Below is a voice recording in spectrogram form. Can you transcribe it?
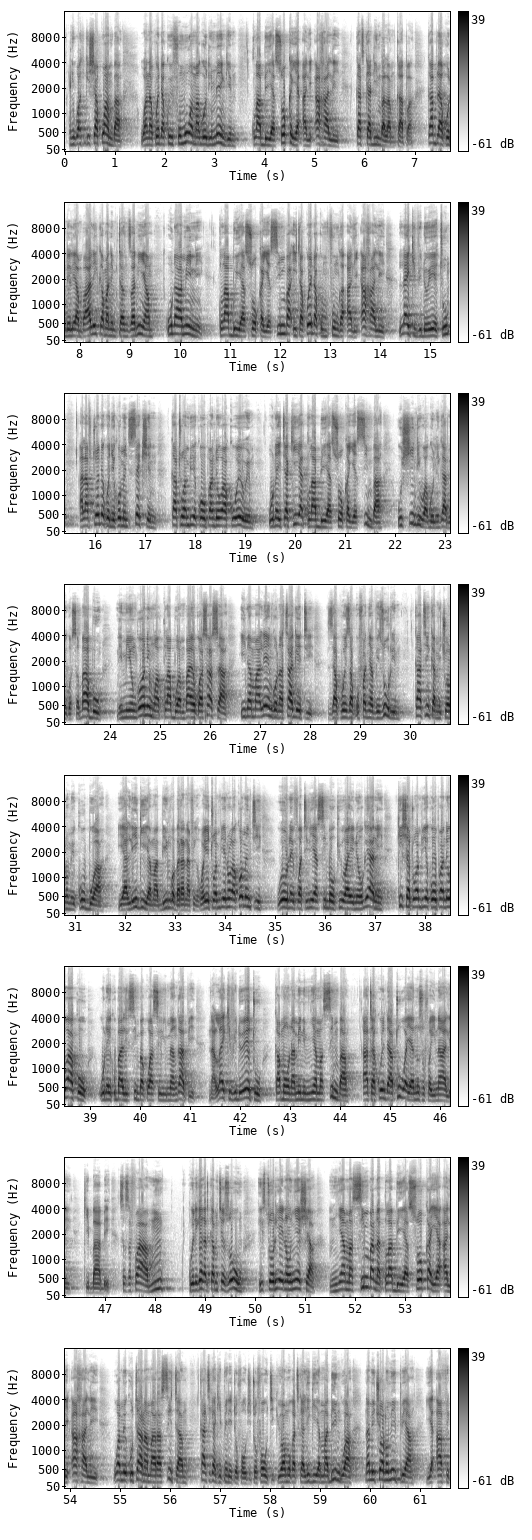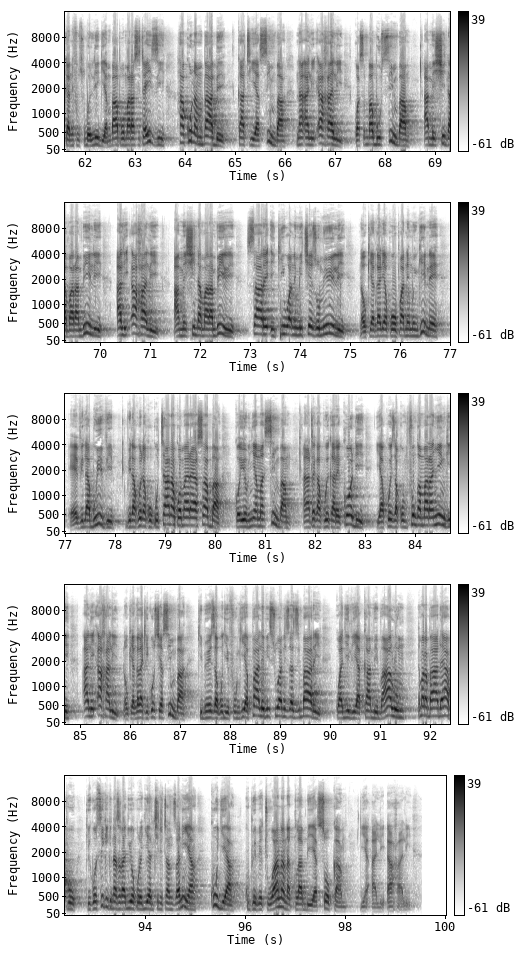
ni kuhakikisha kwamba wanakwenda kuifumua magodi mengi klabu ya soka ya Al Ahly katika dimba la Mkapa. Kabla ya kuendelea mbali, kama ni Mtanzania unaamini klabu ya soka ya Simba itakwenda kumfunga ali ahali like video yetu, alafu tuende kwenye comment section, katuambie kwa upande wako wewe unaitakia klabu ya soka ya Simba ushindi wa goli ngapi? Kwa sababu ni miongoni mwa klabu ambayo kwa sasa ina malengo na tageti za kuweza kufanya vizuri katika michuano mikubwa ya ligi ya mabingwa barani Afrika. Kwa hiyo tuambie neno la comment, wewe unaifuatilia Simba ukiwa eneo gani? Kisha tuambie kwa upande wako unaikubali Simba kwa asilimia ngapi, na like video yetu kama unaamini mnyama Simba atakwenda hatua ya nusu fainali kibabe. Sasa fahamu kuelekea katika mchezo huu, historia inaonyesha mnyama Simba na klabu ya soka ya Al Ahly wamekutana mara sita katika kipindi tofauti tofauti, ikiwamo katika ligi ya mabingwa na michuano mipya ya African Football League, ambapo mara sita hizi hakuna mbabe kati ya Simba na ali ahali kwa sababu Simba ameshinda mara mbili, ali ahali ameshinda mara mbili, sare ikiwa ni michezo miwili, na ukiangalia kwa upande mwingine E, vilabu hivi vinakwenda kukutana kwa mara ya saba. Kwa hiyo mnyama Simba anataka kuweka rekodi ya kuweza kumfunga mara nyingi Ali Ahali, na ukiangalia kikosi cha Simba kimeweza kujifungia pale visiwani Zanzibari kwa ajili ya kambi maalum, na mara baada ya hapo kikosi hiki kinatarajiwa kurejea nchini Tanzania kuja kupepetuana na klabu ya soka ya Ali Ahly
